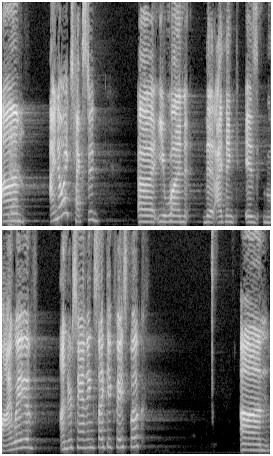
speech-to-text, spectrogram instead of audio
Um, I know I texted uh you one that I think is my way of understanding psychic Facebook. Um,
